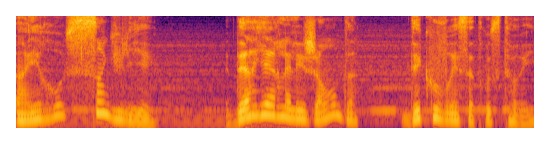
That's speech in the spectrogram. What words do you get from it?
un héros singulier. Derrière la légende, découvrez sa true story.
